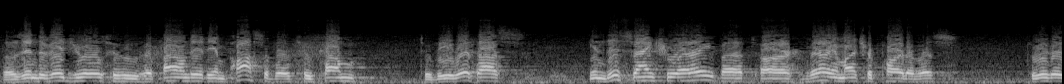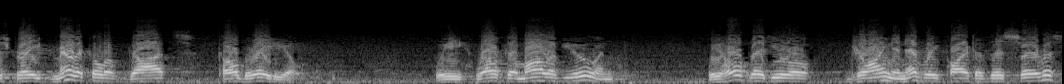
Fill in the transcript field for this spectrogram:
Those individuals who have found it impossible to come to be with us in this sanctuary, but are very much a part of us through this great miracle of God's called the radio. We welcome all of you, and we hope that you will join in every part of this service.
